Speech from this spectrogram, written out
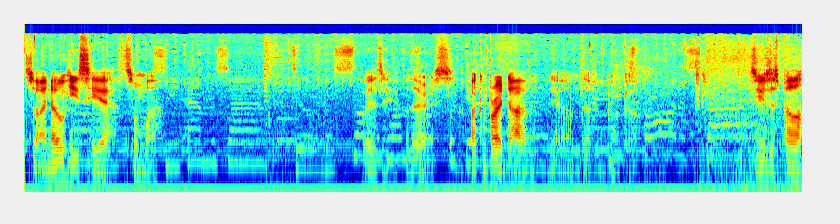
So I know he's here somewhere. Where is he? Oh, there he is. I can probably dive him. Yeah, I'm definitely gonna go. He's used his pillar.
